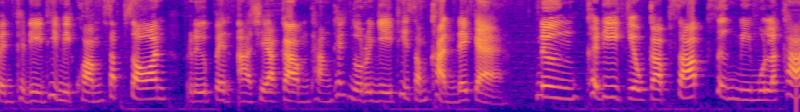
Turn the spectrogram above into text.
เป็นคดีที่มีความซับซ้อน หรือเป็นอาชญากรรมทางเทคโนโลยีที่สำคัญได้แก่ 1. คดีเกี่ยวกับทรัพย์ ซึ่งมีมูลค่า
